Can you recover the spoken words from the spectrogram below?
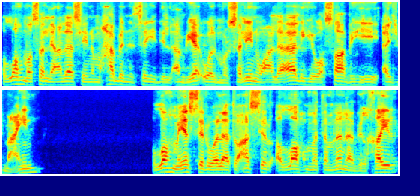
Allahumma salli ala sayyidina Muhammadin sayyidil anbiya wal mursalin wa ala alihi wa sahbihi ajma'in. Allahumma yassir wa la tu'assir. Allahumma tamlana bil khair.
